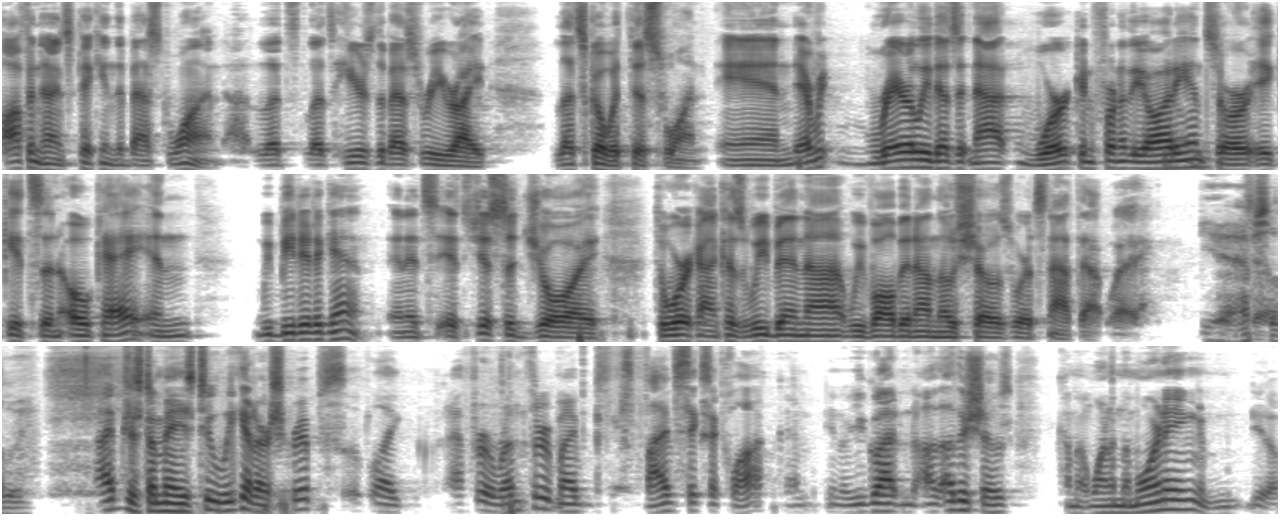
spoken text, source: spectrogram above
oftentimes picking the best one. Uh, let's let's here's the best rewrite. Let's go with this one. And every rarely does it not work in front of the audience or it gets an okay. And we beat it again and it's it's just a joy to work on because we've been uh, we've all been on those shows where it's not that way Yeah, absolutely. I'm just amazed too. We get our scripts like after a run through, my five six o'clock, and you know you go out and other shows come at one in the morning, and you know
